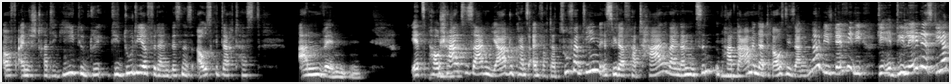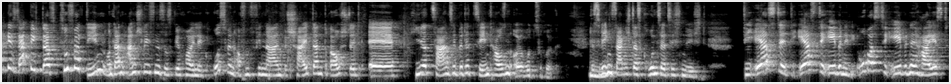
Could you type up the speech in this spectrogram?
auf eine Strategie, die, die du dir für dein Business ausgedacht hast, anwenden. Jetzt pauschal mhm. zu sagen, ja, du kannst einfach dazu verdienen, ist wieder fatal, weil dann sind ein paar mhm. Damen da draußen, die sagen, ja, die Steffi, die, die, die Lenis, die hat gesagt, ich darf zu verdienen. Und dann anschließend ist das Geheule groß, wenn auf dem finalen Bescheid dann draufsteht, äh, hier zahlen Sie bitte 10.000 Euro zurück. Deswegen mhm. sage ich das grundsätzlich nicht. Die erste, die erste Ebene, die oberste Ebene heißt,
